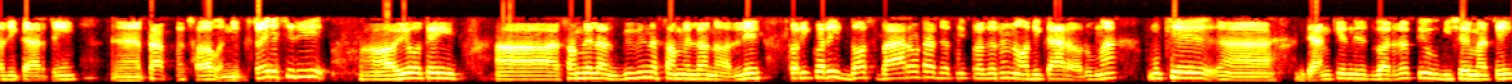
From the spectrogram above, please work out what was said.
अधिकार चाहिँ प्राप्त छ भनिएको छ। यसरी यो चाहिँ सम्मेलन विभिन्न सम्मेलनहरूले करिब करिब दस बाह्रवटा जति प्रजनन अधिकारहरूमा मुख्य ध्यान केन्द्रित गरेर त्यो विषयमा चाहिँ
